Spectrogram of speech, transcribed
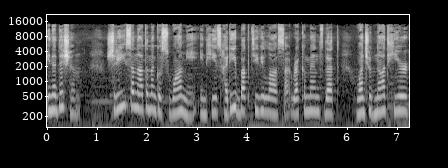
In addition, Sri Sanatana Goswami in his Hari Bhakti Vilasa recommends that one should not hear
